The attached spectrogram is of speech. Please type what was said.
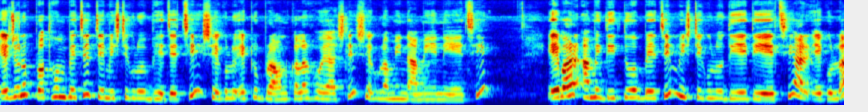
এর জন্য প্রথম বেচে যে মিষ্টিগুলো ভেজেছি সেগুলো একটু ব্রাউন কালার হয়ে আসলে সেগুলো আমি নামিয়ে নিয়েছি। এবার আমি দ্বিতীয় বেচে মিষ্টিগুলো দিয়ে দিয়েছি আর এগুলো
